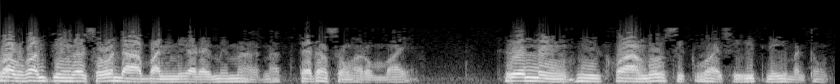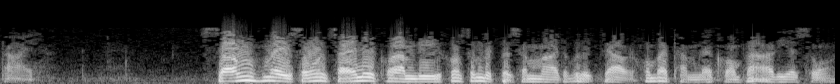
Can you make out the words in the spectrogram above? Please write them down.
ว่าความจริงพระโสดาบันมีอะไรไม่มากนัก แต่ต้องทรงอารมณ์ไว้คือหนึ่งมีความรู้สึกว่าชีวิตนี้มันต้องตาย สองไม่สงสัยในความดีของสมเด็จพระสัมมาสัมพุทธเจ้าของพระธรรมและของพระอริยสงฆ์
